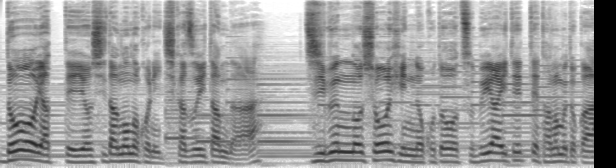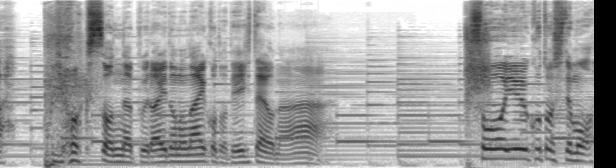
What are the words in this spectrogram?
どうやって吉田のの子に近づいたんだ。自分の商品のことをつぶやいてって頼むとかよくそんなプライドのないことできたよな。そういうことしても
